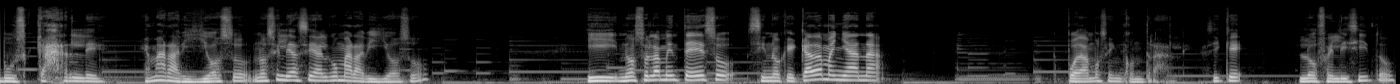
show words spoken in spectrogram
buscarle. Qué maravilloso. ¿No se le hace algo maravilloso? Y no solamente eso, sino que cada mañana podamos encontrarle. Así que lo felicito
